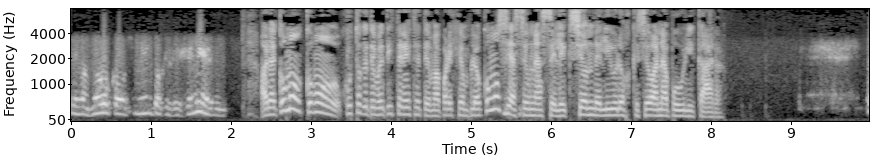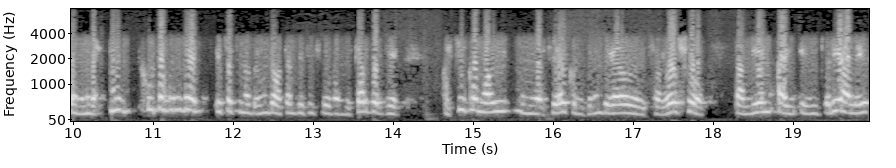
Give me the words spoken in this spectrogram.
en los nuevos conocimientos que se generen. Ahora, ¿cómo, ¿cómo, justo que te metiste en este tema, por ejemplo, cómo se hace una selección de libros que se van a publicar? Bueno, mira, justamente esta es una pregunta bastante difícil de contestar porque así como hay universidades con diferente grado de desarrollo, también hay editoriales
